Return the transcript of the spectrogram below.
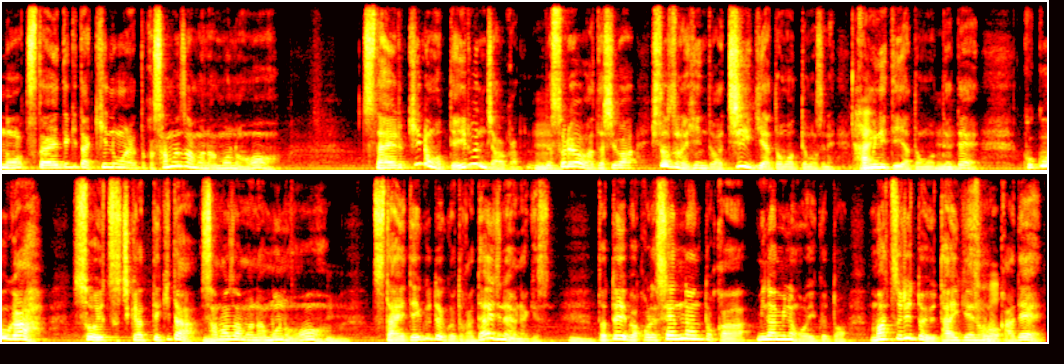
の伝えてきた機能やとかさまざまなものを伝える機能っているんちゃうか、うん、でそれは私は一つのヒントは地域やと思ってますね。コミュニティやと思ってて、はいうん、ここがそういう培ってきたさまざまなものを伝えていくということが大事なような気がする、うん、例えばこれ泉南とか南の方行くと祭りという体系の中で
